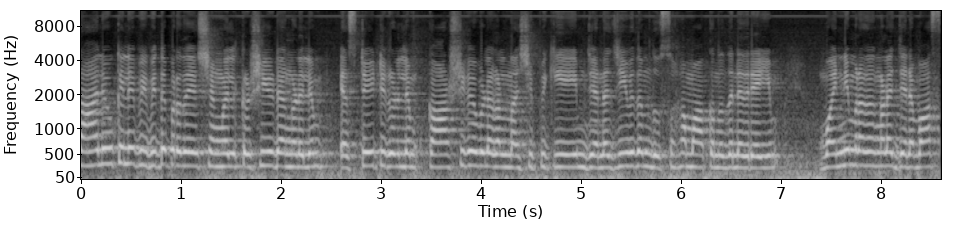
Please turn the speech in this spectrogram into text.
താലൂക്കിലെ വിവിധ പ്രദേശങ്ങളിൽ കൃഷിയിടങ്ങളിലും എസ്റ്റേറ്റുകളിലും കാർഷിക വിളകൾ നശിപ്പിക്കുകയും ജനജീവിതം ദുസ്സഹമാക്കുന്നതിനെതിരെയും വന്യമൃഗങ്ങളെ ജനവാസ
